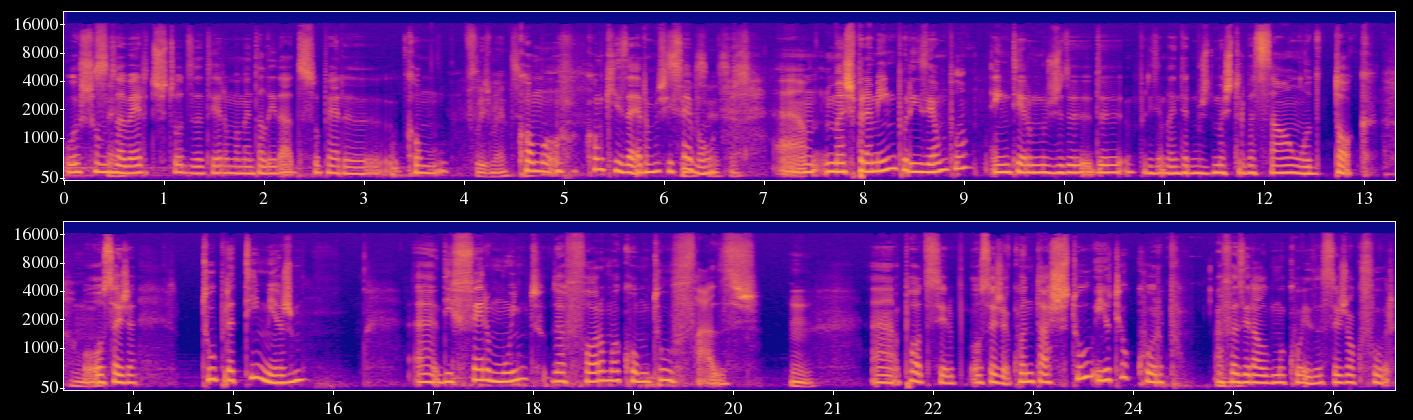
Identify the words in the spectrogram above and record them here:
Hoje somos Sim. abertos todos a ter uma mentalidade super. Eh, como, Felizmente. Como, como quisermos, isso sim, é bom. Sim, um, mas para mim, por exemplo, em termos de, de, por exemplo, em termos de masturbação ou de toque, hum. ou, ou seja, tu para ti mesmo uh, difere muito da forma como tu o fazes. Hum. Uh, pode ser, ou seja, quando estás tu e o teu corpo a hum. fazer alguma coisa, seja o que for.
